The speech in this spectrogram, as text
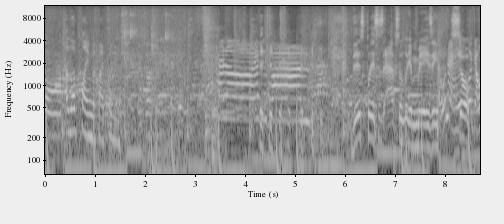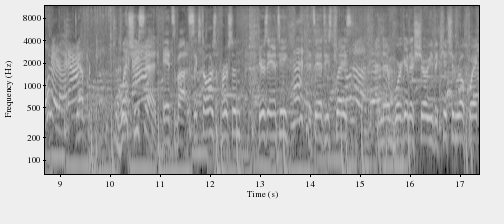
more. I love playing with my food. Hello everyone. This place is absolutely amazing. So, có chỗ này lợi đó. def- what she said, it's about $6 a person. Here's Auntie. It's Auntie's place. And then we're gonna show you the kitchen real quick.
